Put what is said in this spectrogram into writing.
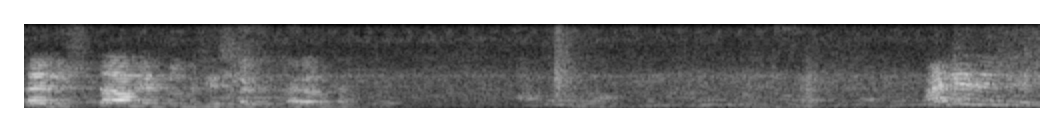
त्या दिवशी तांबे दूध घेतलं की खराब झालं. अरे रे रे.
